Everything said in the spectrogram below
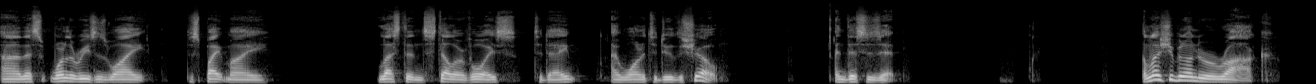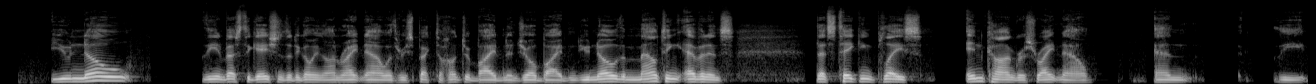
Uh, that's one of the reasons why, despite my less than stellar voice today, I wanted to do the show. And this is it unless you've been under a rock, you know the investigations that are going on right now with respect to Hunter Biden and Joe Biden. You know the mounting evidence that's taking place in Congress right now and the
